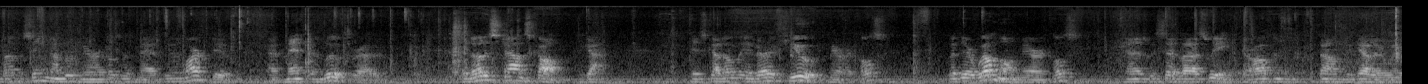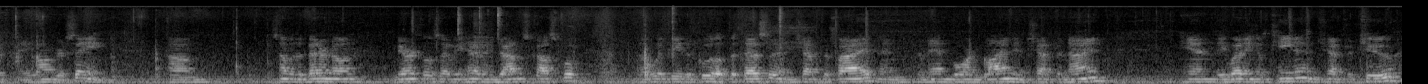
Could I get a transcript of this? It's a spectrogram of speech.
about the same number of miracles as Matthew and Mark do. Uh, Matthew and Luke, rather. But notice John's column again. It's got only a very few miracles, but they're well known miracles. And as we said last week, they're often found together with a longer saying. Um, some of the better known miracles that we have in John's Gospel uh, would be the pool of Bethesda in chapter 5, and the man born blind in chapter 9, and the wedding of Cana in chapter 2,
